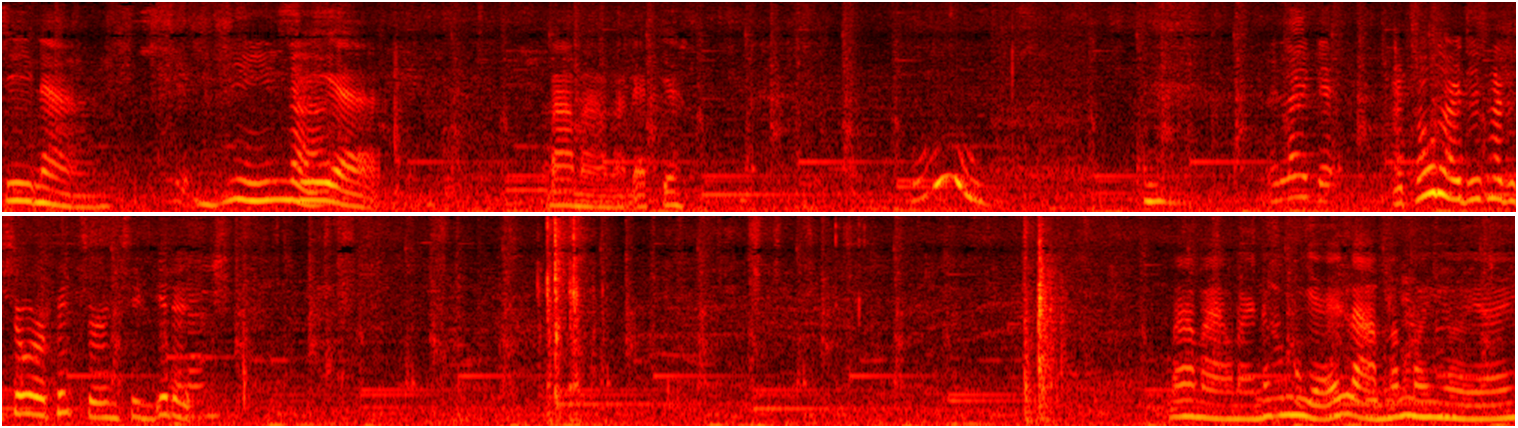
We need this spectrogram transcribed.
Gina Gina. Sia Ba màu là đẹp chưa Ooh. I like it. I told her I just had to show her a picture and she'd get it. Ba màu này nó cũng dễ làm lắm mọi người ơi.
